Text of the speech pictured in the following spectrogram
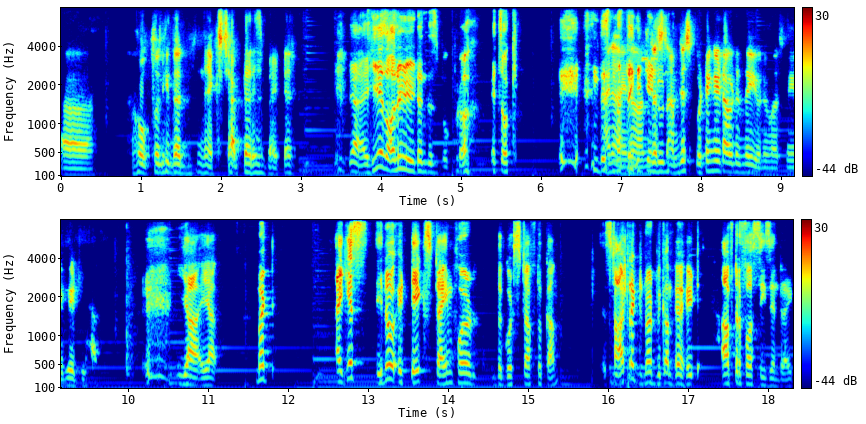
Uh, hopefully, the next chapter is better. Yeah, he has already written this book, bro. It's okay. There's I know, I nothing know. he I'm can just, do. I'm just putting it out in the universe. Maybe it'll happen. yeah yeah but i guess you know it takes time for the good stuff to come star trek did not become a hit after first season right?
